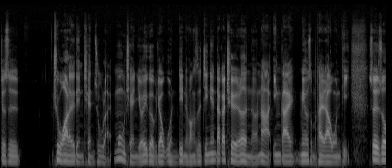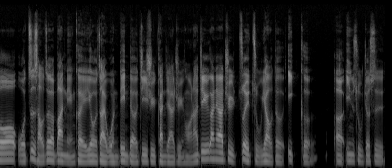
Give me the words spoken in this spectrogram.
就是。去挖了一点钱出来，目前有一个比较稳定的方式，今天大概确认了，那应该没有什么太大问题，所以说我至少这个半年可以又再稳定的继续干下去哈。那继续干下去，最主要的一个呃因素就是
